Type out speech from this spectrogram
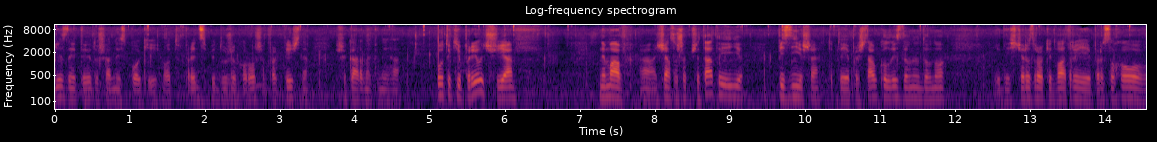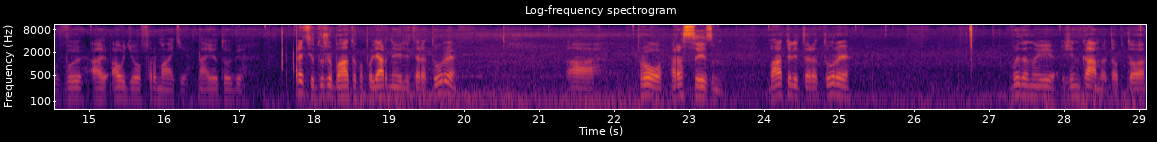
і знайти душевний спокій. От, в принципі, дуже хороша, практична, шикарна книга. Був такий період, що я не мав часу, щоб читати її пізніше. Тобто я прочитав колись давним-давно. І десь через роки 2-3 її переслуховував в ау- аудіоформаті на Ютубі. В Америці дуже багато популярної літератури а, про расизм, багато літератури, виданої жінками, тобто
